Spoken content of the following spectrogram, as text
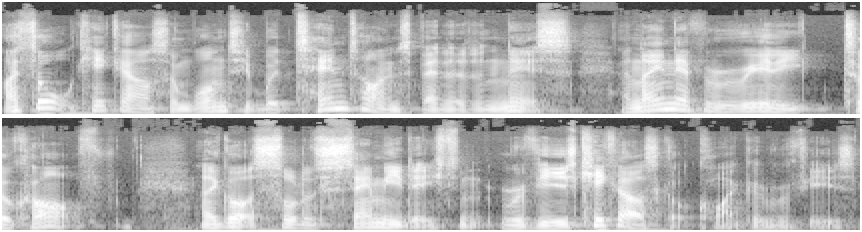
I thought Kick Ass and Wanted were 10 times better than this, and they never really took off. They got sort of semi decent reviews. Kick Ass got quite good reviews.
